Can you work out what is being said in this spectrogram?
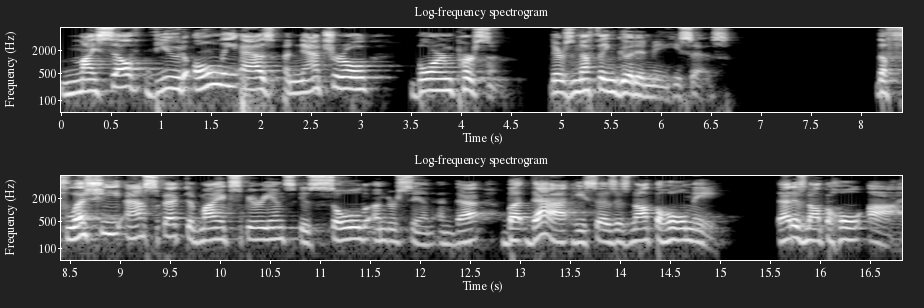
Myself viewed only as a natural born person. There's nothing good in me, he says. The fleshy aspect of my experience is sold under sin. And that, but that, he says, is not the whole me. That is not the whole I.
